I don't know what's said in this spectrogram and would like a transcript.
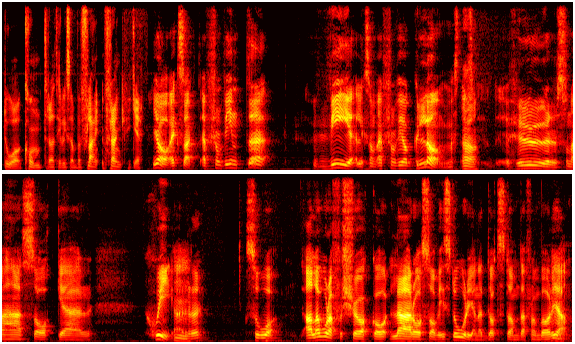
då kontra till exempel Frankrike. Ja, exakt. Eftersom vi inte vi, liksom, eftersom vi har glömt ja. Hur sådana här saker sker. Mm. Så alla våra försök att lära oss av historien är dödsdömda från början. Mm.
